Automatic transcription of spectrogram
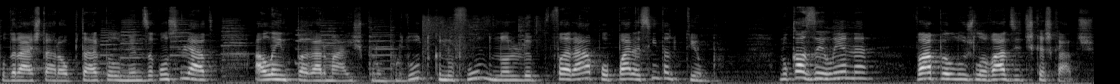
Poderá estar a optar pelo menos aconselhado, além de pagar mais por um produto que no fundo não lhe fará poupar assim tanto tempo. No caso da Helena, vá pelos lavados e descascados.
